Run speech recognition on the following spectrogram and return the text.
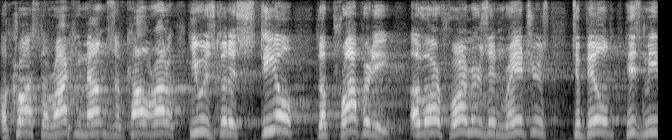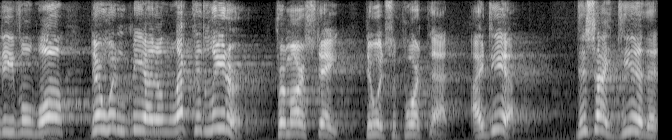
across the Rocky Mountains of Colorado, he was going to steal the property of our farmers and ranchers to build his medieval wall, there wouldn't be an elected leader from our state that would support that idea. This idea that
